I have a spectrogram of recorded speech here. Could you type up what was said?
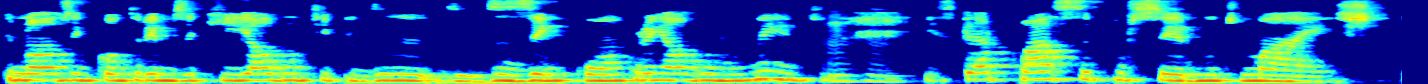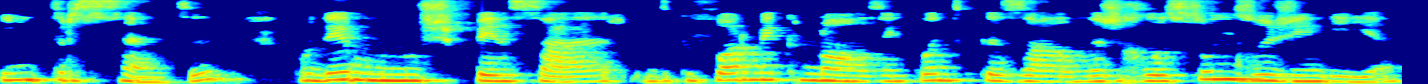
que nós encontremos aqui algum tipo de, de desencontro em algum momento. Uhum. E se calhar passa por ser muito mais interessante podermos pensar de que forma é que nós, enquanto casal, nas relações hoje em dia,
